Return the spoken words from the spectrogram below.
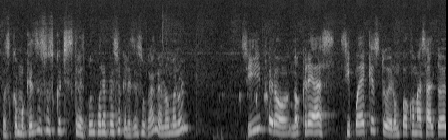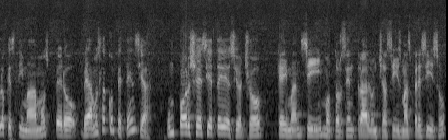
pues como que es de esos coches que les pueden poner precio que les dé su gana, ¿no, Manuel? Sí, pero no creas, sí puede que estuviera un poco más alto de lo que estimábamos, pero veamos la competencia. Un Porsche 718 Cayman, sí, motor central, un chasis más preciso,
